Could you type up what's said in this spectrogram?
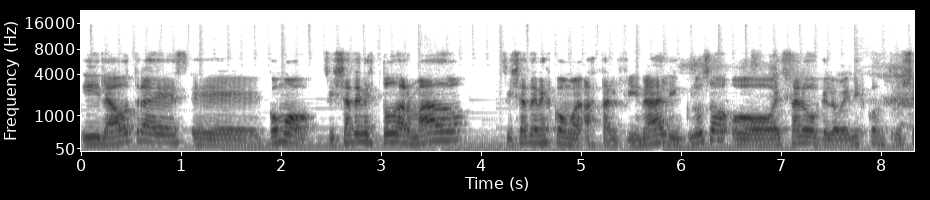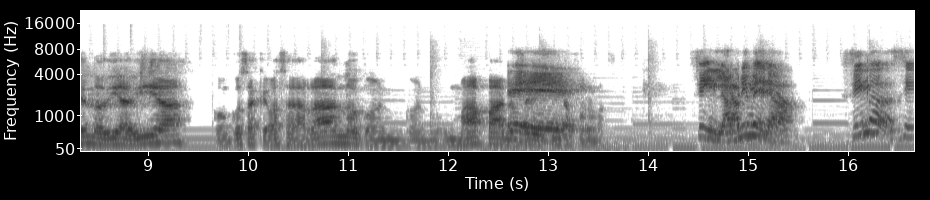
Y la otra es eh, cómo, si ya tenés todo armado, si ya tenés como hasta el final incluso, o es algo que lo venís construyendo día a día, con cosas que vas agarrando, con, un mapa, no sé, de distintas eh, formas. Sí, la primera. Sí, sí,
